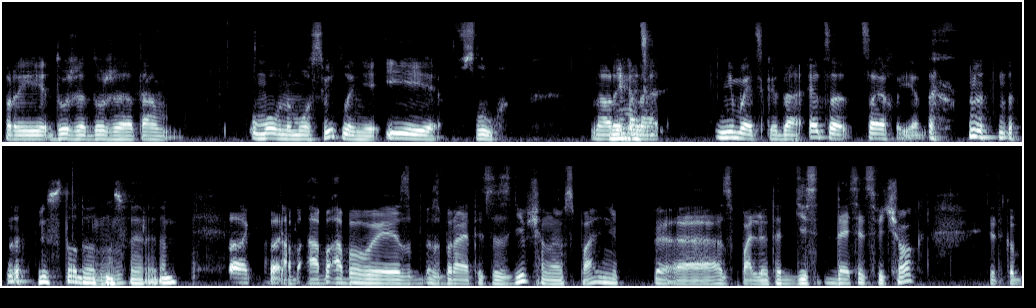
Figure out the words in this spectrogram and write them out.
при дуже-дуже там умовному освітленні і вслух. На оригіналі. Німецькою, да. Це, це охуєнно. Плюс 100 до атмосфери, да? Так, так. Або, або, або ви збираєтеся з дівчиною в спальні, е, запалюєте 10 10 свічок, і тако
